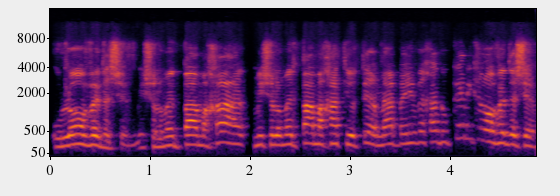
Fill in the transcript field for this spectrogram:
הוא לא עובד השם. מי שלומד פעם אחת, מי שלומד פעם אחת יותר, מאה פעמים ואחד, הוא כן נקרא עובד השם.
